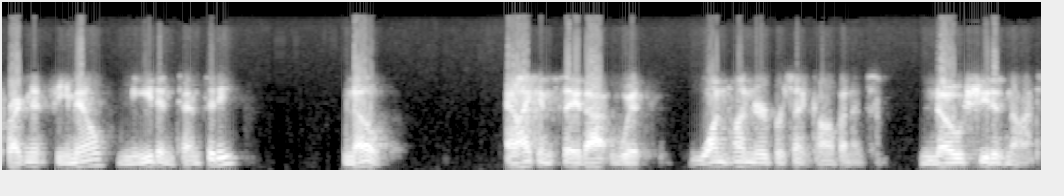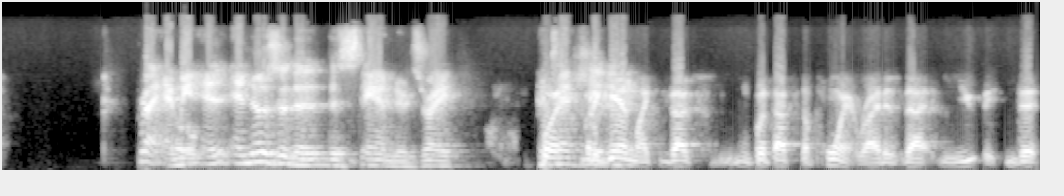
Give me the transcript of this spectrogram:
pregnant female need intensity? No. And I can say that with 100% confidence. No, she does not. Right. I mean, and, and those are the the standards, right? But, but again, like that's, but that's the point, right? Is that you, the,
